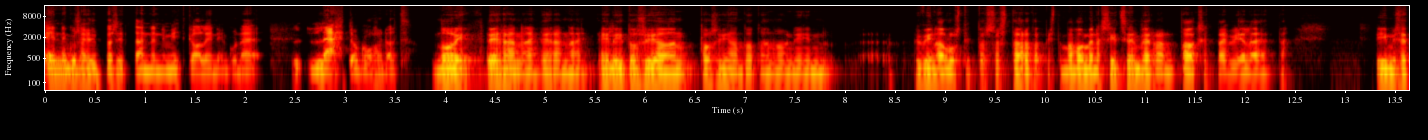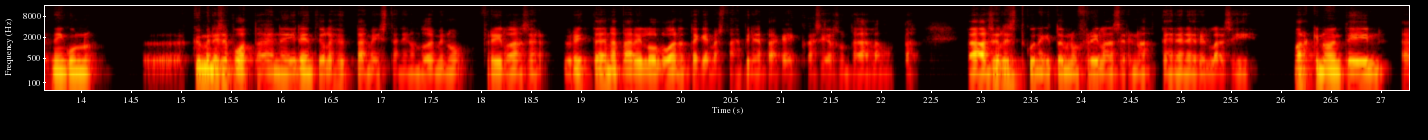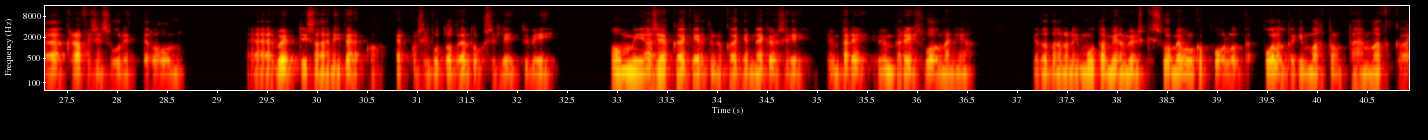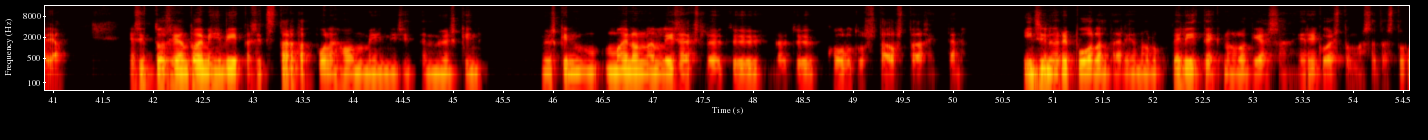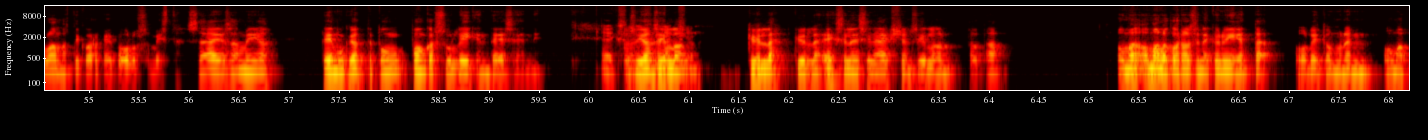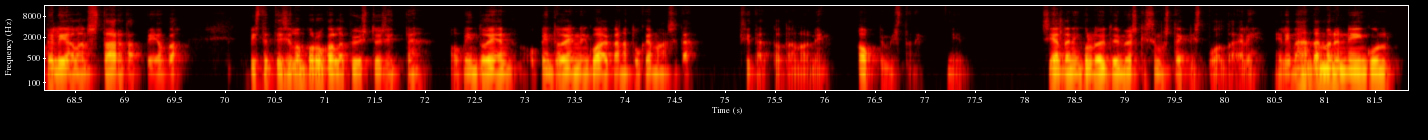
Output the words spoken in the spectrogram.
ennen kuin sä hyppäsit tänne, niin mitkä oli niin kuin ne lähtökohdat? No niin, tehdään näin, tehdään näin. Eli tosiaan, tosiaan tota noin, niin, hyvin alusti tuossa startupista. Mä voin mennä siitä sen verran taaksepäin vielä, että viimeiset niin kuin kymmenisen vuotta ennen Identiolle hyppäämistä niin on toiminut freelancer-yrittäjänä. Välillä ollut aina tekemässä vähän pidempää keikkaa siellä sun täällä, mutta pääasiallisesti kuitenkin toiminut freelancerina tehden erilaisia markkinointiin, ää, graafisen suunnitteluun, ää, webdesigniin, verkko, verkkosivutoteutuksiin liittyviä hommia. Asiakkaita kertynyt kaiken näköisiä ympäri, ympäri Suomen ja, ja tota, no niin, muutamia myöskin Suomen ulkopuolelta puoleltakin mahtunut tähän matkaan. Ja ja sitten tosiaan toi, mihin viittasit startup-puolen hommiin, niin sitten myöskin, myöskin mainonnan lisäksi löytyy, löytyy koulutustaustaa sitten insinööripuolelta, eli on ollut peliteknologiassa erikoistumassa tuossa Turun ammattikorkeakoulussa, mistä sä ja Sami ja Teemukin olette pon, liikenteeseen. Niin tosiaan silloin, action. kyllä, kyllä, Excellence in Action silloin tota, oma, omalla kohdalla se näkyi niin, että oli tuommoinen oma pelialan startup, joka pistettiin silloin porukalla pystyyn sitten opintojen, opintojen niin kuin aikana tukemaan sitä, sitä tota noin, niin, oppimista. Niin, niin sieltä niin kuin löytyy myöskin semmoista teknistä puolta. Eli, eli vähän tämmöinen niin kuin,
